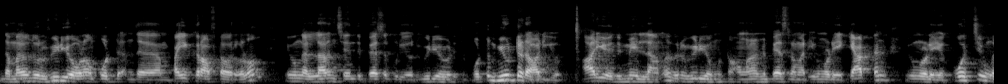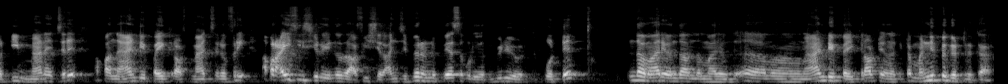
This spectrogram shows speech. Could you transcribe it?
இந்த மாதிரி வந்து ஒரு வீடியோலாம் போட்டு அந்த பைக்ராஃப்ட் அவர்களும் இவங்க எல்லாரும் சேர்ந்து பேசக்கூடிய ஒரு வீடியோ எடுத்து போட்டு மியூட்டட் ஆடியோ ஆடியோ எதுவுமே இல்லாமல் வெறும் வீடியோ மட்டும் அவங்களால பேசுற மாதிரி. இவங்களுடைய கேப்டன் இவங்களுடைய கோச் இவங்க டீம் மேனேஜர் அப்போ அந்த ஆன்டி பைக்ராஃப்ட் மேட்ச் ரெஃப்ரி அப்புறம் ஐசிசியோட இன்னொரு அஃபிஷியல் அஞ்சு பேர் இன்னும் பேசக்கூடிய ஒரு வீடியோ எடுத்து போட்டு இந்த மாதிரி வந்து அந்த மாதிரி வந்து ஆண்டி பைக்ராஃப்ட் எங்ககிட்ட மன்னிப்பு கேட்டிருக்காரு.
